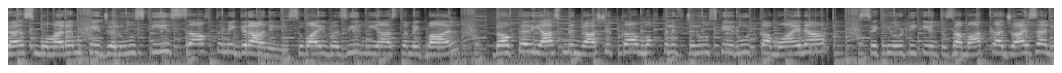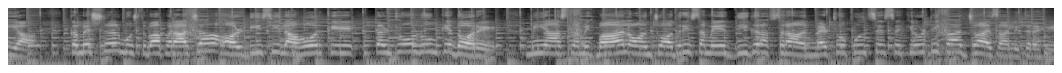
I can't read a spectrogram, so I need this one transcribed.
دس محرم کے جلوس کی سخت نگرانی۔ صوبائی وزیر میاں اسلم اقبال، ڈاکٹر یاسمین راشد کا مختلف جلوس کے روٹ کا معائنہ، سیکیورٹی کے انتظامات کا جائزہ لیا۔ کمشنر مشتبہ پراچا اور ڈی سی لاہور کے کنٹرول روم کے دورے۔ میاں اسلم اقبال اون چودھری سمیت دیگر افسران میٹرو پل سے سیکیورٹی کا جائزہ لیتے رہے۔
